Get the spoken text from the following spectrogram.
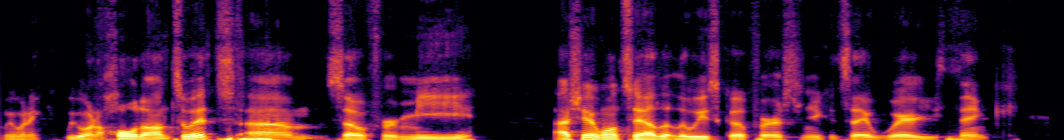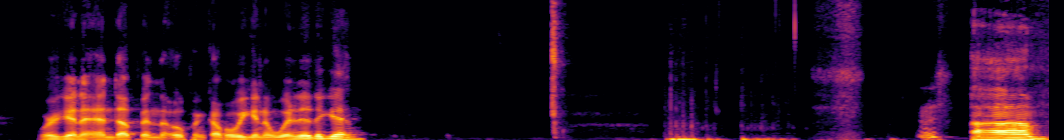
we want to we want to hold on to it um, so for me actually i won't say i'll let luis go first and you can say where you think we're going to end up in the open cup. Are we going to win it again? Um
